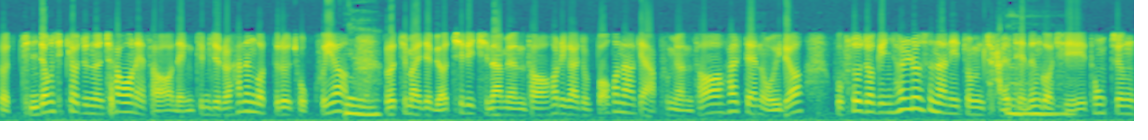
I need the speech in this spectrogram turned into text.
그 진정시켜주는 차원에서 냉찜질을 하는 것들은 좋고요. 네. 그렇지만 이제 며칠이 지나면서 허리가 좀 뻐근하게 아프면서 할 때는 오히려 국소적인 혈류 순환이 좀잘 되는 아. 것이 통증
